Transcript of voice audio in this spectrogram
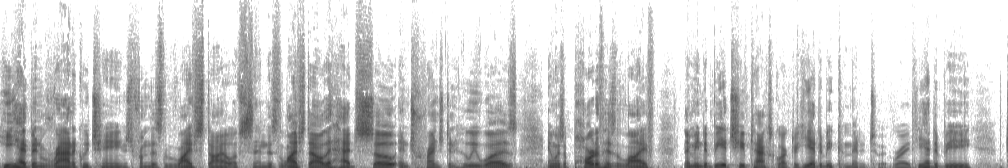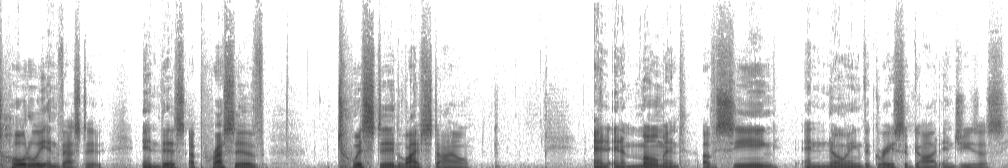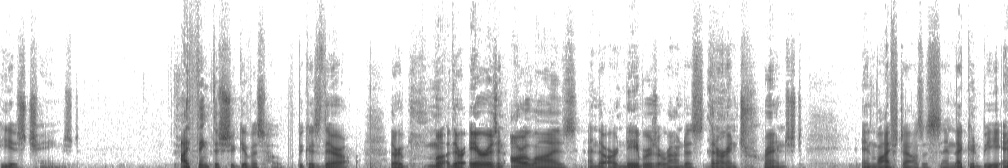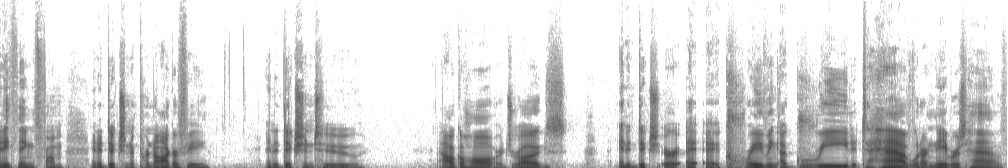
he had been radically changed from this lifestyle of sin, this lifestyle that had so entrenched in who he was and was a part of his life. I mean, to be a chief tax collector, he had to be committed to it, right? He had to be totally invested in this oppressive, twisted lifestyle. And in a moment of seeing and knowing the grace of God in Jesus, he has changed. I think this should give us hope because there there are, there are areas in our lives and there are neighbors around us that are entrenched in lifestyles of sin. That could be anything from an addiction to pornography, an addiction to alcohol or drugs, an addiction or a, a craving, a greed to have what our neighbors have,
